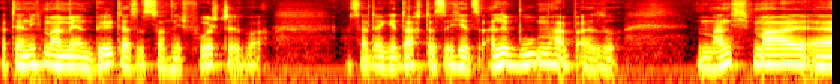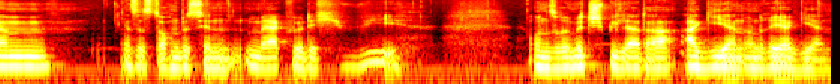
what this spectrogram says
hat er nicht mal mehr ein Bild, das ist doch nicht vorstellbar. Was hat er gedacht, dass ich jetzt alle Buben habe? Also manchmal ähm, ist es doch ein bisschen merkwürdig, wie unsere Mitspieler da agieren und reagieren.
